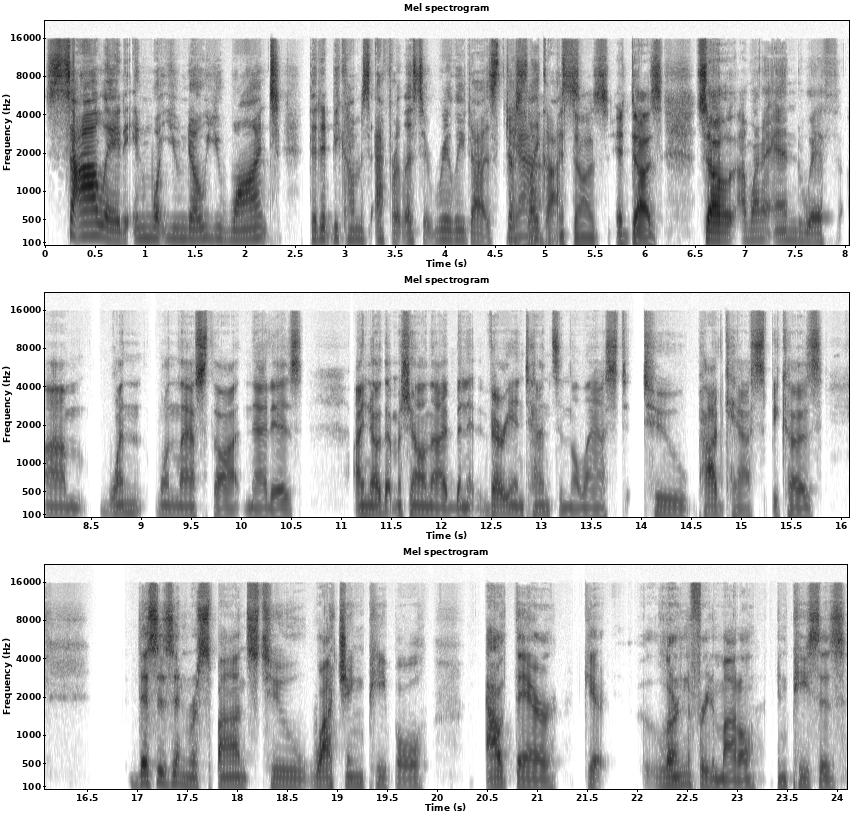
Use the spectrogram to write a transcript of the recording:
solid in what you know you want that it becomes effortless. It really does, just Yeah, like us. It does. It does. So I want to end with um one one last thought, and that is I know that Michelle and I have been very intense in the last two podcasts because this is in response to watching people out there get learn the freedom model in pieces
